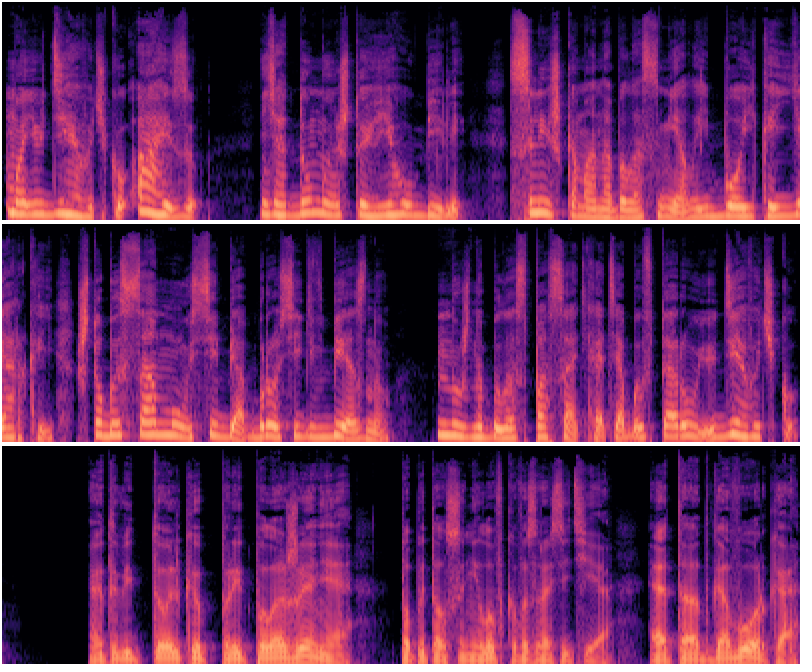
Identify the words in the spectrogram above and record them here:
Мою девочку, Айзу. Я думаю, что ее убили. Слишком она была смелой, бойкой, яркой, чтобы саму себя бросить в бездну. Нужно было спасать хотя бы вторую девочку. «Это ведь только предположение», — попытался неловко возразить я. «Это отговорка».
